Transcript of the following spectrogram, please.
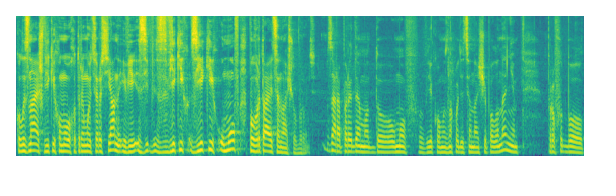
коли знаєш, в яких умовах отримуються росіяни, і в, з, з, в яких з яких умов повертаються наші оборонці. Зараз перейдемо до умов, в якому знаходяться наші полонені. Про футбол.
